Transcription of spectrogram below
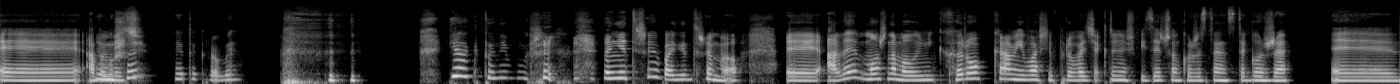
E, aby nie mieć... muszę? Ja tak robię. Jak to nie muszę? No nie trzeba, nie trzeba. E, ale można małymi krokami właśnie wprowadzić aktywność fizyczną, korzystając z tego, że e,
